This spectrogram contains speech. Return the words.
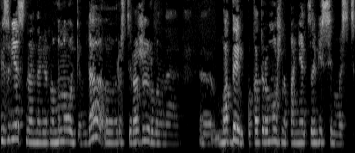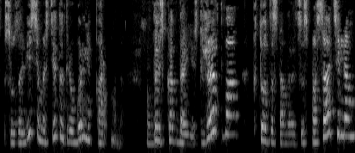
известная, наверное, многим, да, э, растиражированная э, модель, по которой можно понять зависимость, созависимость, это треугольник Карпмана. То есть, когда есть жертва, кто-то становится спасателем,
